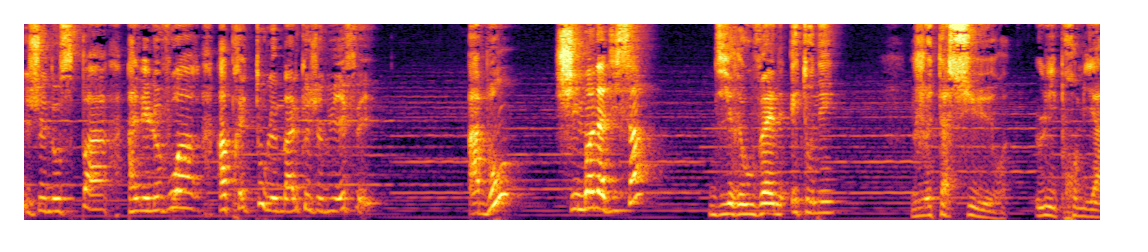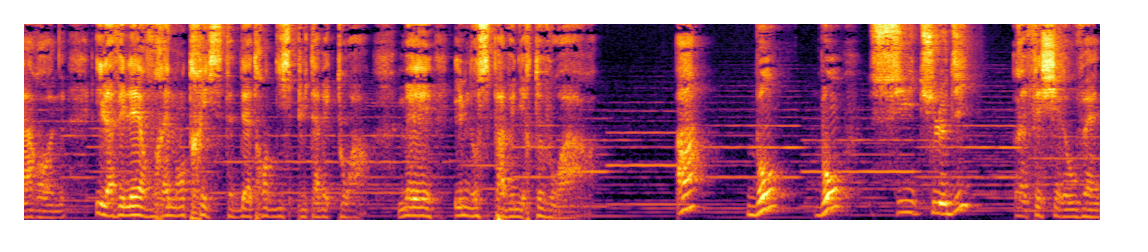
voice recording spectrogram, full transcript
je n'ose pas aller le voir après tout le mal que je lui ai fait. Ah bon? Shimon a dit ça? dit Réhouven étonné. Je t'assure, lui promit Aaron, il avait l'air vraiment triste d'être en dispute avec toi mais il n'ose pas venir te voir. Ah? Bon, bon, si tu le dis, réfléchit Réhouven.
